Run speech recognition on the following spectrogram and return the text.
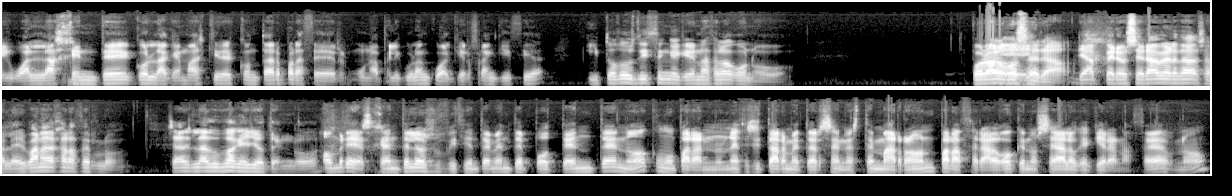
igual la gente con la que más quieres contar para hacer una película en cualquier franquicia. Y todos dicen que quieren hacer algo nuevo. Por algo Eh, será. Ya, pero será verdad, o sea, les van a dejar hacerlo. Esa es la duda que yo tengo. Hombre, es gente lo suficientemente potente, ¿no? Como para no necesitar meterse en este marrón para hacer algo que no sea lo que quieran hacer, ¿no?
